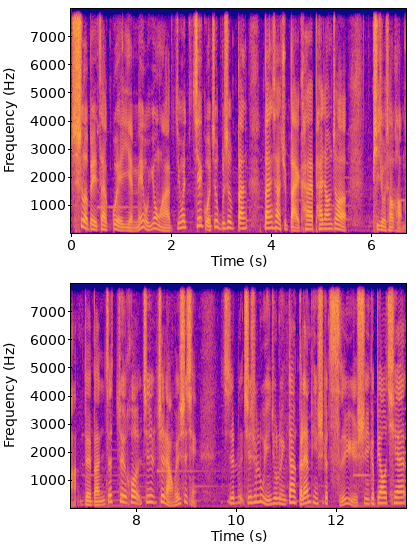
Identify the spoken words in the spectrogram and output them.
设备再贵也没有用啊，因为结果就不是搬搬下去摆开拍张照，啤酒烧烤嘛，对吧？你这最后其实这两回事情，其实其实露营就露营，但 glamping 是个词语，是一个标签，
